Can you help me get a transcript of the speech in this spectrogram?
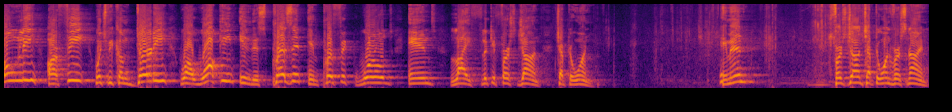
only our feet, which become dirty while walking in this present imperfect world and life. Look at First John chapter 1. Amen. First John chapter 1 verse 9.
